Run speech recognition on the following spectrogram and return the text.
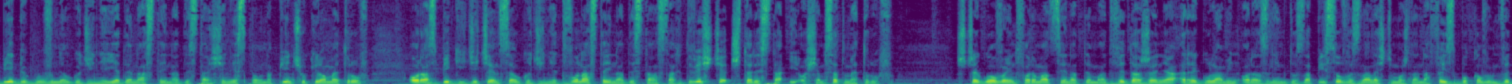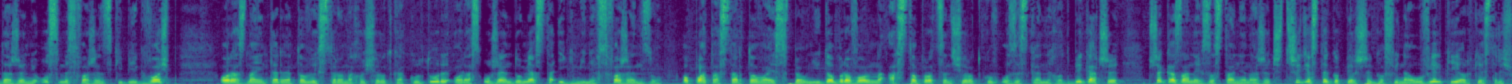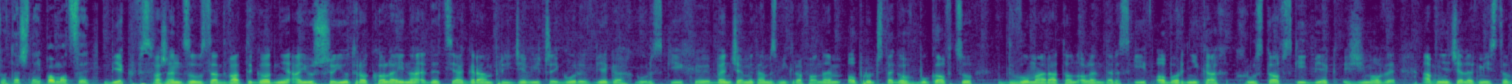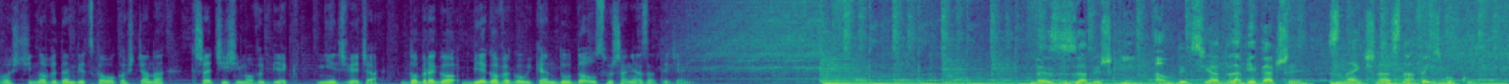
bieg główny o godzinie 11 na dystansie niespełna 5 km oraz biegi dziecięce o godzinie 12 na dystansach 200, 400 i 800 metrów. Szczegółowe informacje na temat wydarzenia, regulamin oraz link do zapisów znaleźć można na facebookowym wydarzeniu 8 Swarzęcki Bieg WOŚP oraz na internetowych stronach Ośrodka Kultury oraz Urzędu Miasta i Gminy w Swarzędzu. Opłata startowa jest w pełni dobrowolna, a 100% środków uzyskanych od biegaczy przekazanych zostanie na rzecz 31. finału Wielkiej Orkiestry Świątecznej Pomocy. Bieg w Swarzędzu za dwa tygodnie, a już jutro kolejna edycja Grand Prix Dziewiczej Góry w biegach górskich. Będziemy tam z mikrofonem. Oprócz tego w Bukowcu dwumaraton olenderski, w Obornikach chrustowski bieg zimowy, a w niedzielę w miejscowości Nowy Dębiec koło Kościana trzeci zimowy bieg Niedźwiedzia. Dobrego biegowego weekendu, do usłyszenia za tydzień. Bez zadyszki. Audycja dla biegaczy. Znajdź nas na Facebooku.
